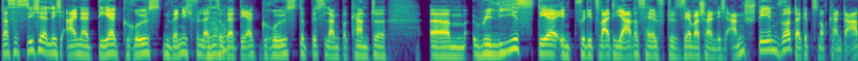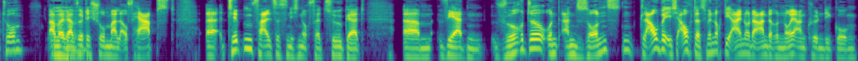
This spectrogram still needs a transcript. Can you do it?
Das ist sicherlich einer der größten, wenn nicht vielleicht mhm. sogar der größte bislang bekannte ähm, Release, der in, für die zweite Jahreshälfte sehr wahrscheinlich anstehen wird. Da gibt's noch kein Datum. Aber mhm. da würde ich schon mal auf Herbst äh, tippen, falls es nicht noch verzögert ähm, werden würde. Und ansonsten glaube ich auch, dass wir noch die ein oder andere Neuankündigung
